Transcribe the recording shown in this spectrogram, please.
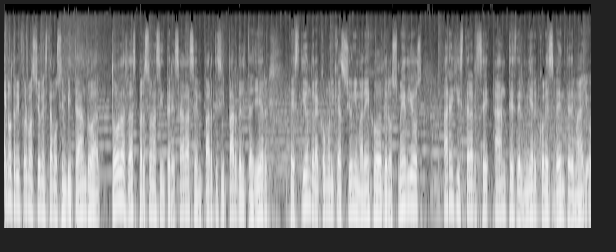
En otra información estamos invitando a todas las personas interesadas en participar del taller Gestión de la Comunicación y Manejo de los Medios a registrarse antes del miércoles 20 de mayo.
